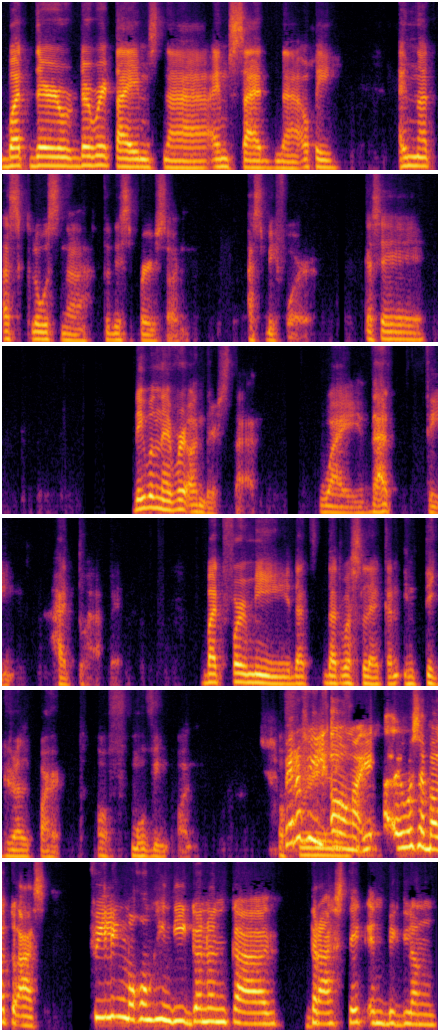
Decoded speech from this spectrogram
But there there were times na I'm sad na okay, I'm not as close na to this person as before. Kasi they will never understand why that thing had to happen. But for me, that that was like an integral part of moving on. Of Pero feel, oh nga, I was about to ask, feeling mo kung hindi ganun ka drastic and biglang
